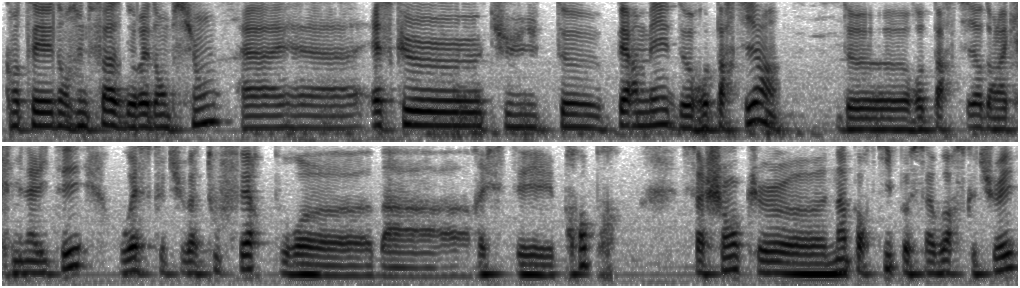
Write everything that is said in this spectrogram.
quand tu es dans une phase de rédemption, euh, est-ce que tu te permets de repartir, de repartir dans la criminalité, ou est-ce que tu vas tout faire pour euh, bah, rester propre, sachant que n'importe qui peut savoir ce que tu es?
